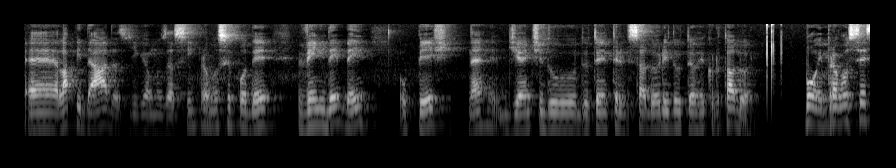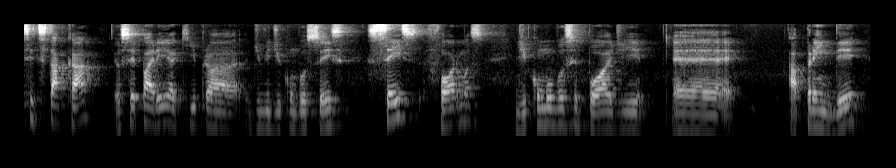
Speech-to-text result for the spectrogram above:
é, lapidadas, digamos assim, para você poder vender bem o peixe né, diante do, do teu entrevistador e do teu recrutador. Bom, e para você se destacar, eu separei aqui para dividir com vocês seis formas de como você pode é, aprender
